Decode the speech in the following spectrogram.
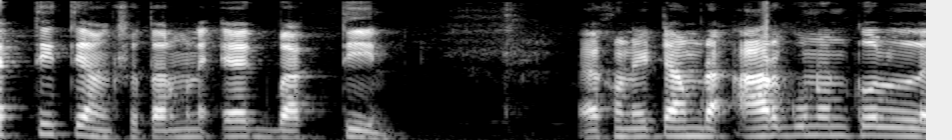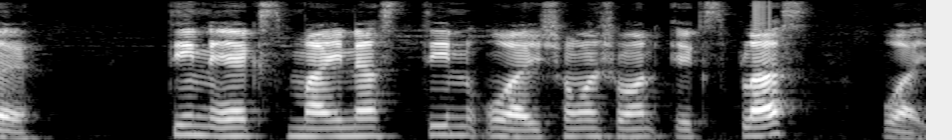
এক তৃতীয়াংশ, তার মানে এক ভাগ তিন। এখন এটা আমরা আর গুণন করলে তিন এক্স মাইনাস তিন ওয়াই সমান সমান এক্স প্লাস ওয়াই।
